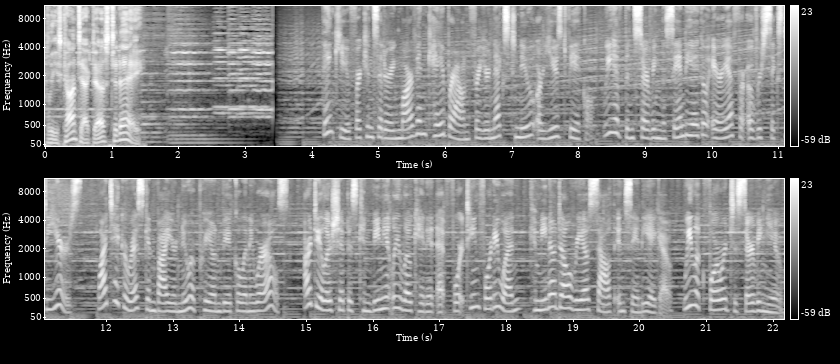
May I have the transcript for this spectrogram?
Please contact us today. Thank you for considering Marvin K. Brown for your next new or used vehicle. We have been serving the San Diego area for over 60 years. Why take a risk and buy your new or pre owned vehicle anywhere else? Our dealership is conveniently located at 1441 Camino del Rio South in San Diego. We look forward to serving you.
